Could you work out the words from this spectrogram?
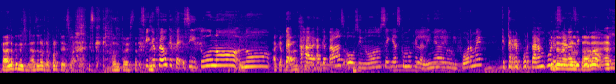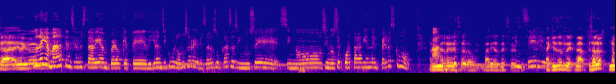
Cada lo que mencionabas de los reportes, ¿va? Es que tonto esto. Es que qué feo que te. Si tú no. no acatabas. ajá, acatabas o si no seguías como que la línea del uniforme que te reportaran por eso era así como una llamada de atención está bien pero que te dijeran así como lo vamos a regresar a su casa si no se si no si no se cortaba bien el pelo es como a mí me ah. regresaron varias veces en serio aquí es donde pues solo no,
